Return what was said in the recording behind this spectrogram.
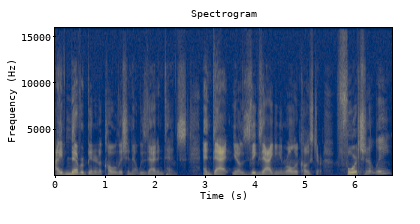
I've never been in a coalition that was that intense and that, you know, zigzagging and roller coaster. Fortunately,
